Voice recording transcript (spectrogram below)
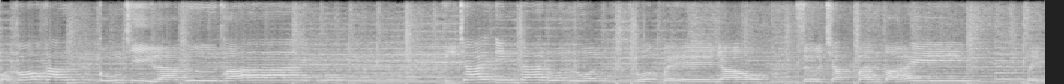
Mọi khó khăn cũng chỉ là thử thách. Vì trái tim ta luôn luôn thuộc về nhau, giữ chặt bàn tay, mình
